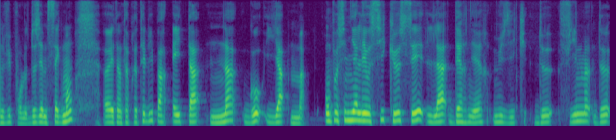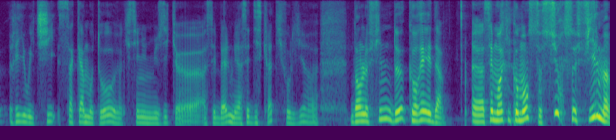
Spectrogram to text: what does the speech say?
de vue pour le deuxième segment, est interprété lui par Eita Nagoyama. On peut signaler aussi que c'est la dernière musique de film de Ryuichi Sakamoto, euh, qui signe une musique euh, assez belle, mais assez discrète, il faut le dire, euh, dans le film de Koreeda. Euh, c'est moi qui commence sur ce film.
